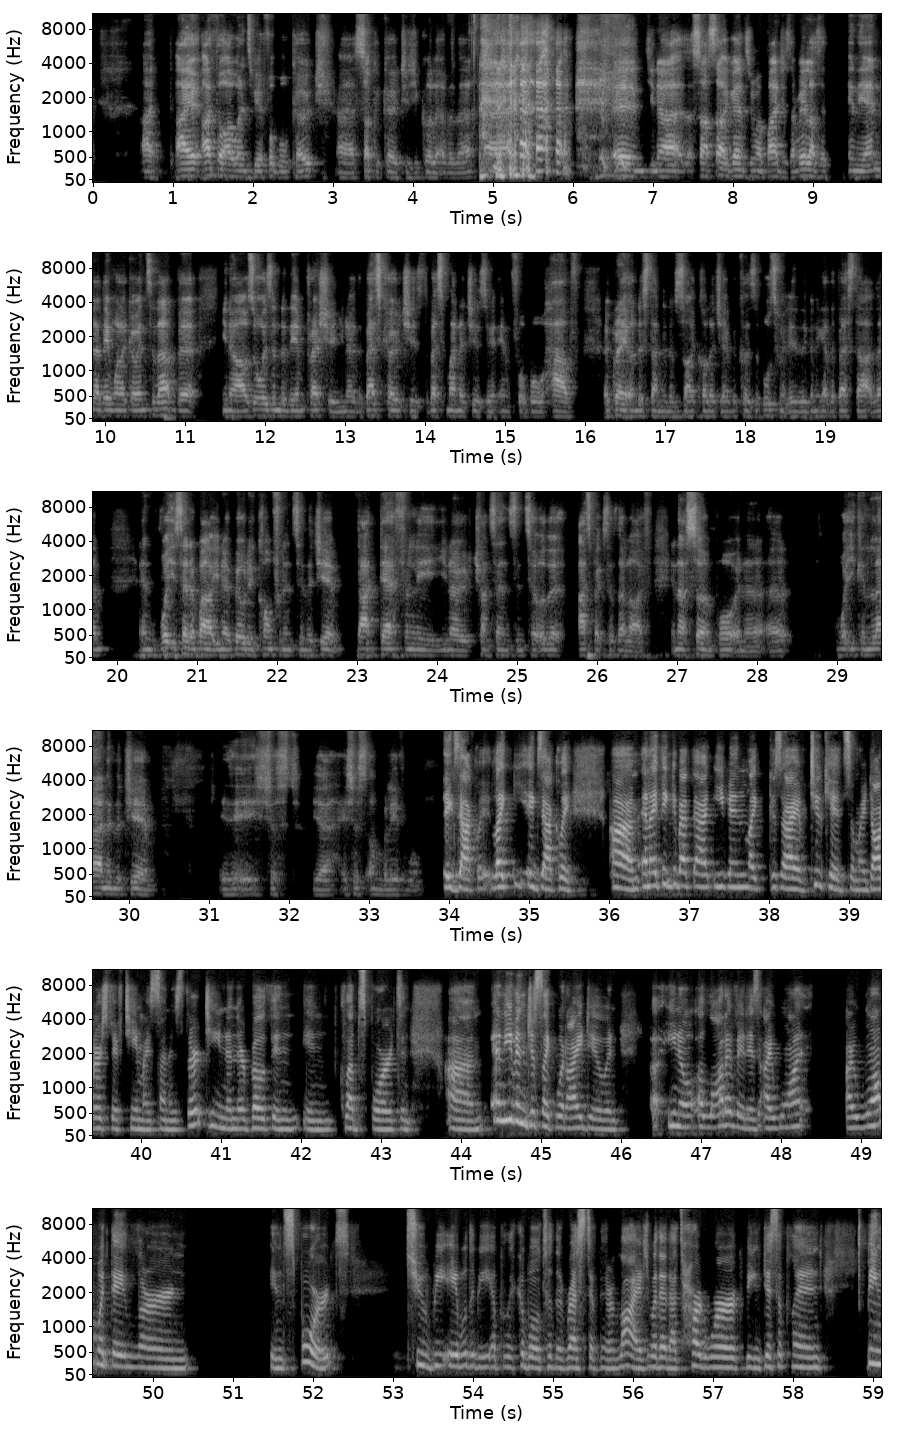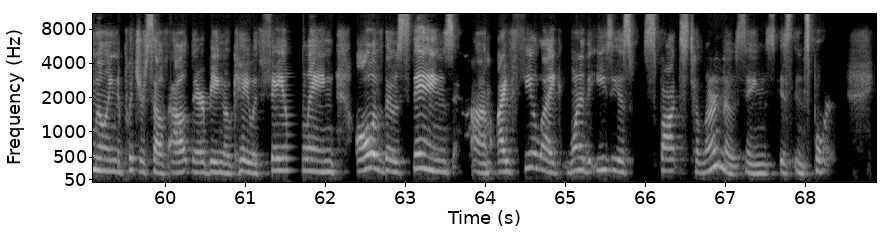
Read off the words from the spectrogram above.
I I, I thought I wanted to be a football coach, uh, soccer coach as you call it over there. Uh, and you know, so I started going through my badges. I realized that in the end I didn't want to go into that, but you know, I was always under the impression, you know, the best coaches, the best managers in, in football have a great understanding of psychology because ultimately they're going to get the best out of them and what you said about you know building confidence in the gym that definitely you know transcends into other aspects of their life. And that's so important uh, uh, what you can learn in the gym is it's just yeah it's just unbelievable. Exactly like exactly. Um and i think about that even like because i have two kids so my daughter's 15 my son is 13 and they're both in in club sports and um and even just like what i do and uh, you know a lot of it is i want I want what they learn in sports to be able to be applicable to the rest of their lives, whether that's hard work, being disciplined, being willing to put yourself out there, being okay with failing, all of those things. Um, I feel like one of the easiest spots to learn those things is in sport.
